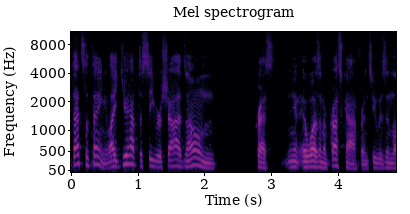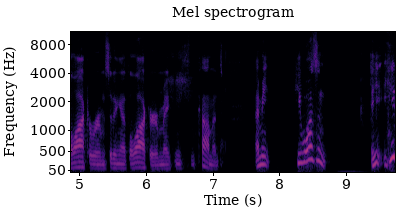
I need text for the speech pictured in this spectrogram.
that's the thing. Like you have to see Reshad Jones press. You know, it wasn't a press conference. He was in the locker room, sitting at the locker room, making some comments. I mean, he wasn't. He, he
